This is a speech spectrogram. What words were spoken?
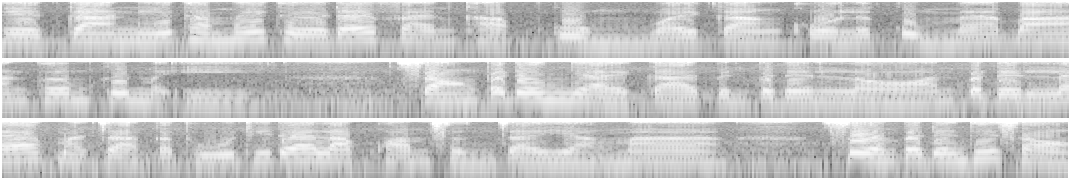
เหตุการณ์นี้ทำให้เธอได้แฟนคลับกลุ่มวัยกลางคนและกลุ่มแม่บ้านเพิ่มขึ้นมาอีก สองประเด็นใหญ่กลายเป็นประเด็นร้อน ประเด็นแรกมาจากกระทู้ที่ได้รับความสนใจอย่างมาก ส่วนประเด็นที่สอง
